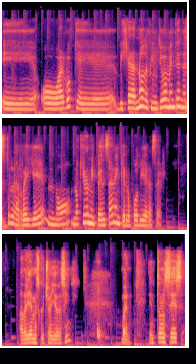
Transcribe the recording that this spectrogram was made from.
eh, o algo que dijera, no, definitivamente en esto la regué, no, no quiero ni pensar en que lo pudiera hacer. A ver, ya me escucho ahí ahora sí. sí. Bueno, entonces,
